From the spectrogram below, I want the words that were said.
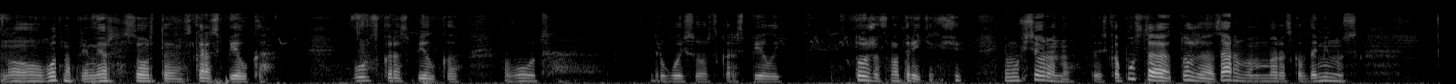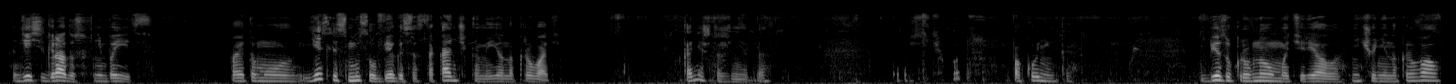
Но вот, например, сорт скороспелка. Вот скороспелка. Вот другой сорт скороспелый тоже, смотрите, ему все равно. То есть капуста тоже заморозков до минус 10 градусов не боится. Поэтому есть ли смысл бегать со стаканчиками ее накрывать? Конечно же нет, да? То есть вот спокойненько. Без укрывного материала ничего не накрывал.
